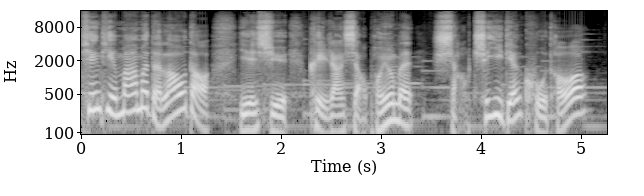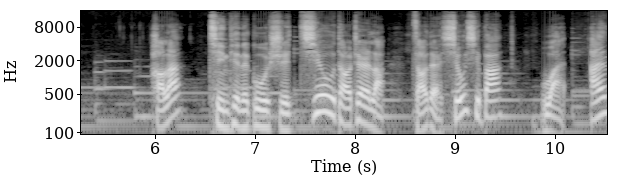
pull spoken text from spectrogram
听听妈妈的唠叨，也许可以让小朋友们少吃一点苦头哦。好了，今天的故事就到这儿了，早点休息吧，晚安。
